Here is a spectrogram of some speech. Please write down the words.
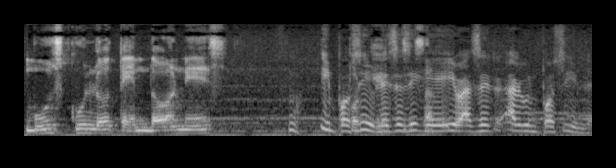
músculo, tendones. Imposible, eso sí que iba a ser algo imposible.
